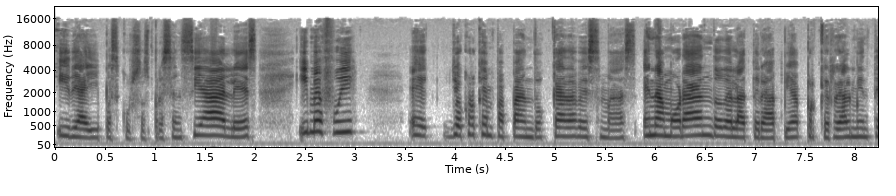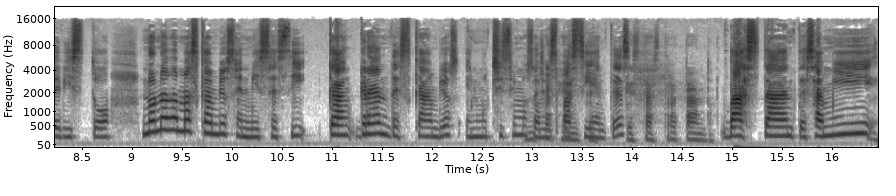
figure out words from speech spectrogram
y de ahí pues cursos presenciales y me fui eh, yo creo que empapando cada vez más, enamorando de la terapia, porque realmente he visto no nada más cambios en mí, Ceci, can- grandes cambios en muchísimos de mis gente pacientes. Que estás tratando. Bastantes. A mí,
